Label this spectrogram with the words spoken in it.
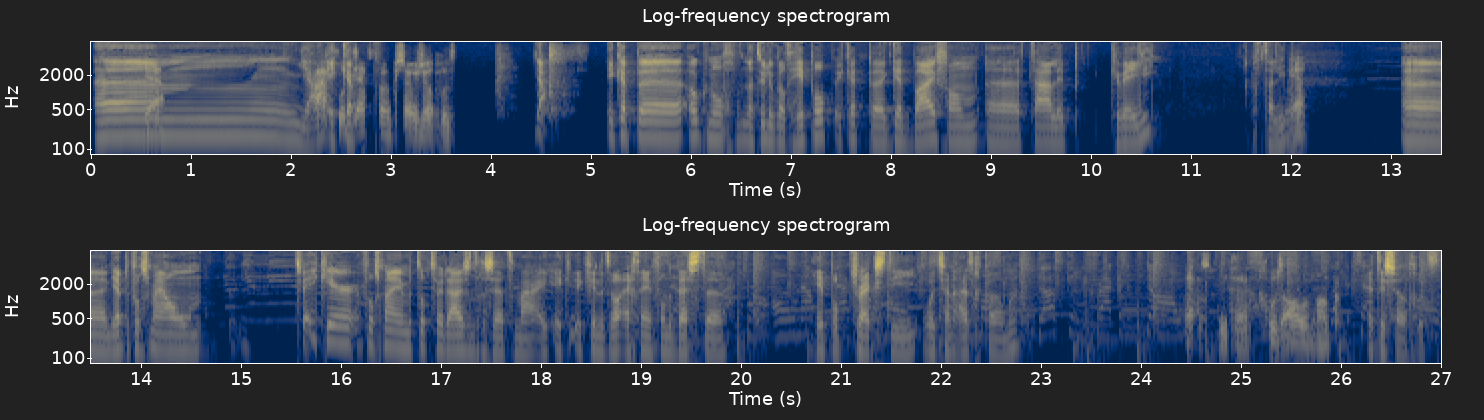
Ehm, ja. Maar ik goed, heb, Punk sowieso goed. ik heb ook nog natuurlijk wat hip-hop. Ik heb Get By van Talib Kweli. Of Talib. Ja. Die heb ik volgens mij al twee keer volgens mij in mijn top 2000 gezet. Maar ik, ik, ik vind het wel echt een van de beste hip-hop tracks die ooit zijn uitgekomen. Ja, goed, eh, goed album ook. Het is zo goed.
